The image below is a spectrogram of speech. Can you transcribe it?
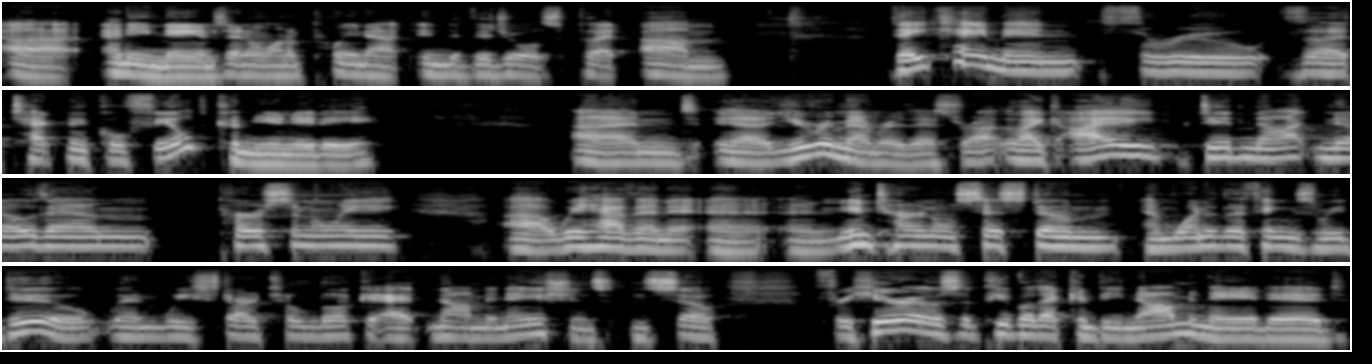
uh, any names i don't want to point out individuals but um, they came in through the technical field community and uh, you remember this right? Like i did not know them personally. Uh, we have an, a, an internal system, and one of the things we do when we start to look at nominations, and so for heroes, the people that can be nominated.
